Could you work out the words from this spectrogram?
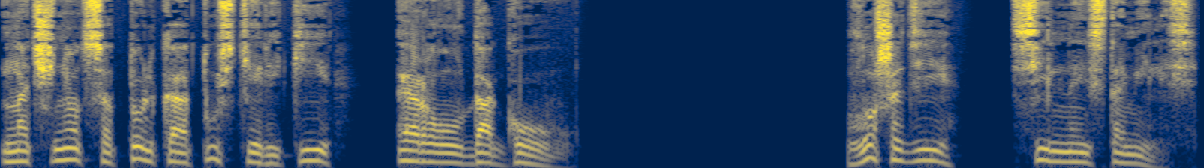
начнется только от устья реки Эрлдагоу. Лошади сильно истомились.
